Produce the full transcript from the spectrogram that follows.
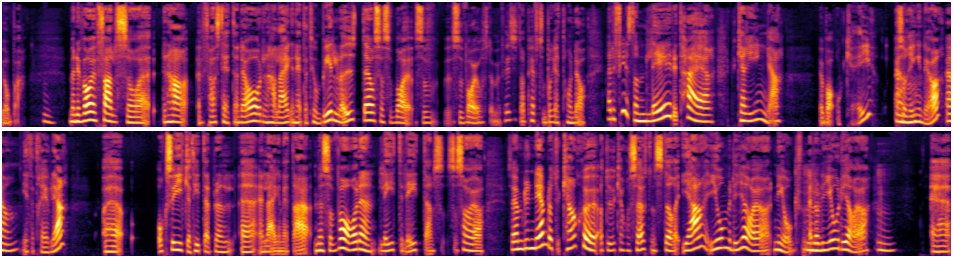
jobba. Mm. Men i varje fall så, eh, den här fastigheten då, och den här lägenheten, tog hon bilder ute och sen så, bara, så, så var jag hos dem, en fysioterapeut, så berättade hon då, ja det finns någon ledigt här, du kan ringa. Jag bara okej, och så Ja. ringde jag, Ja. jättetrevliga. Eh, och så gick jag och tittade på en, eh, en lägenhet där, men så var den lite liten, så, så sa jag, så jag, men du nämnde att du kanske, att du kanske sökte en större, ja, jo men det gör jag nog, eller det, jo det gör jag. Mm. Eh,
